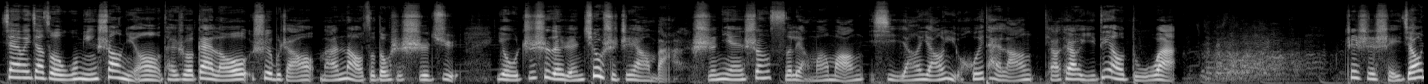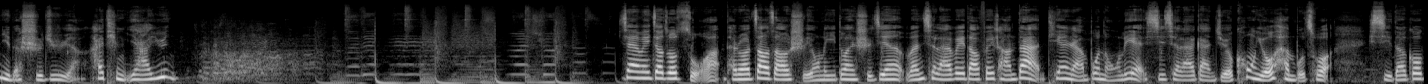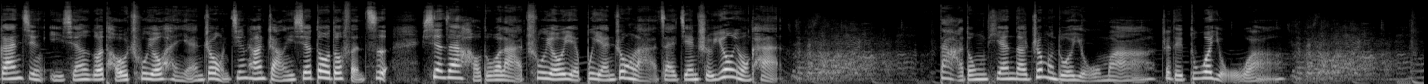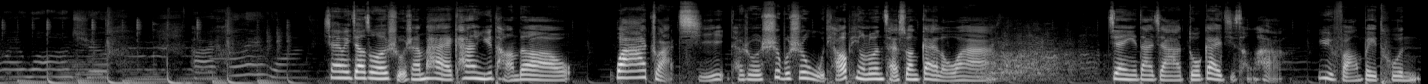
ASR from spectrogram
下一位叫做无名少女哦，她说盖楼睡不着，满脑子都是诗句。有知识的人就是这样吧？十年生死两茫茫，喜羊羊与灰太狼，条条一定要读啊！这是谁教你的诗句呀？还挺押韵。下一位叫做左，他说皂皂使用了一段时间，闻起来味道非常淡，天然不浓烈，洗起来感觉控油很不错，洗得够干净。以前额头出油很严重，经常长一些痘痘粉刺，现在好多啦，出油也不严重啦，再坚持用用看。大冬天的这么多油吗？这得多油啊！下一位叫做蜀山派看鱼塘的。蛙爪旗，他说：“是不是五条评论才算盖楼啊？建议大家多盖几层哈，预防被吞。”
